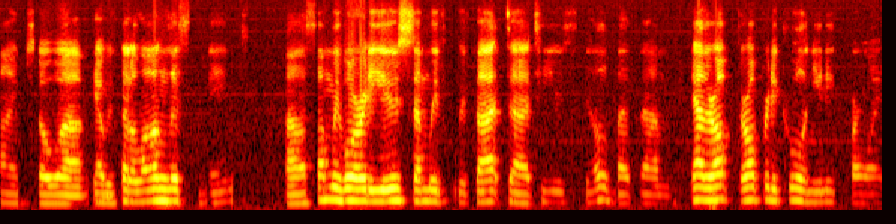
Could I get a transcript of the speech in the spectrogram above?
time. So, uh, yeah, we've got a long list of names. Uh, some we've already used, some we've, we've got uh, to use still. But um, yeah, they're all, they're all pretty cool and unique to our winery.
